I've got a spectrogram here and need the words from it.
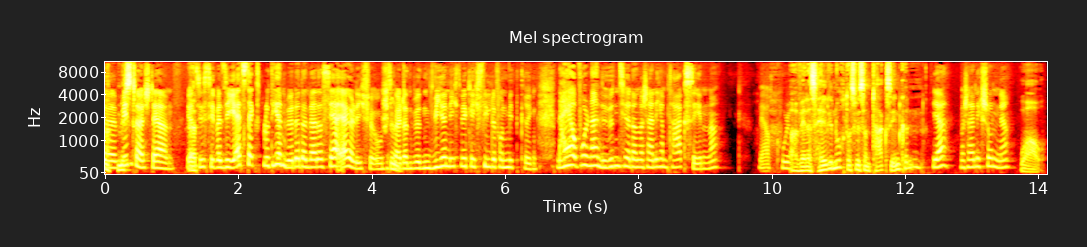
Der Ach. Winterstern. Jetzt Ja. ist sie, wenn sie jetzt explodieren würde, dann wäre das sehr ärgerlich für uns, Stimmt. weil dann würden wir nicht wirklich viel davon mitkriegen. Naja, obwohl nein, wir würden sie ja dann wahrscheinlich am Tag sehen, ne? Wäre auch cool. Aber wäre das hell genug, dass wir es am Tag sehen könnten? Ja, wahrscheinlich schon, ja. Wow.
